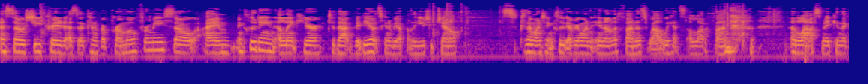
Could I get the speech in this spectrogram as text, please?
And so she created as a kind of a promo for me. So I'm including a link here to that video. It's going to be up on the YouTube channel because I wanted to include everyone in on the fun as well. We had a lot of fun and laughs making the,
